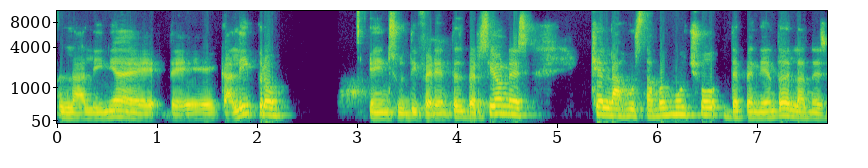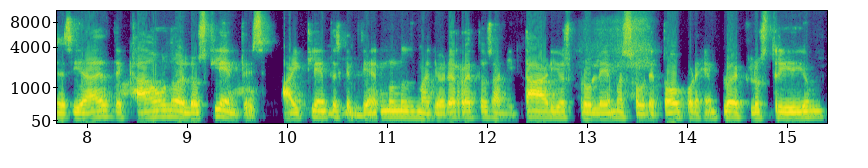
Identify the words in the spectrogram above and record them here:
la, línea de, de Calipro en sus diferentes versiones que la ajustamos mucho dependiendo de las necesidades de cada uno de los clientes. Hay clientes que tienen unos mayores retos sanitarios, problemas, sobre todo, por ejemplo, de Clostridium,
